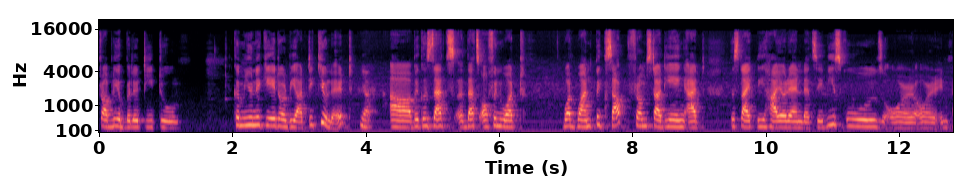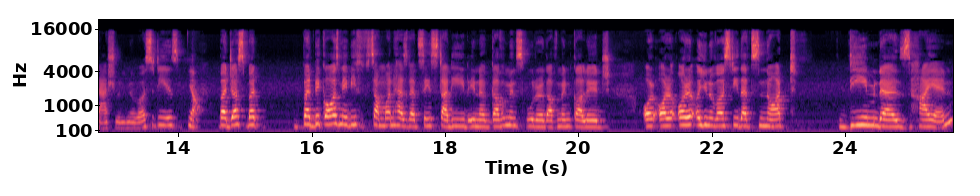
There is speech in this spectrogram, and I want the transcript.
probably ability to communicate or be articulate. Yeah, uh, because that's that's often what what one picks up from studying at the slightly higher end let's say b schools or or international universities. Yeah, but just but but because maybe someone has let's say studied in a government school or a government college or or, or a university that's not deemed as high end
